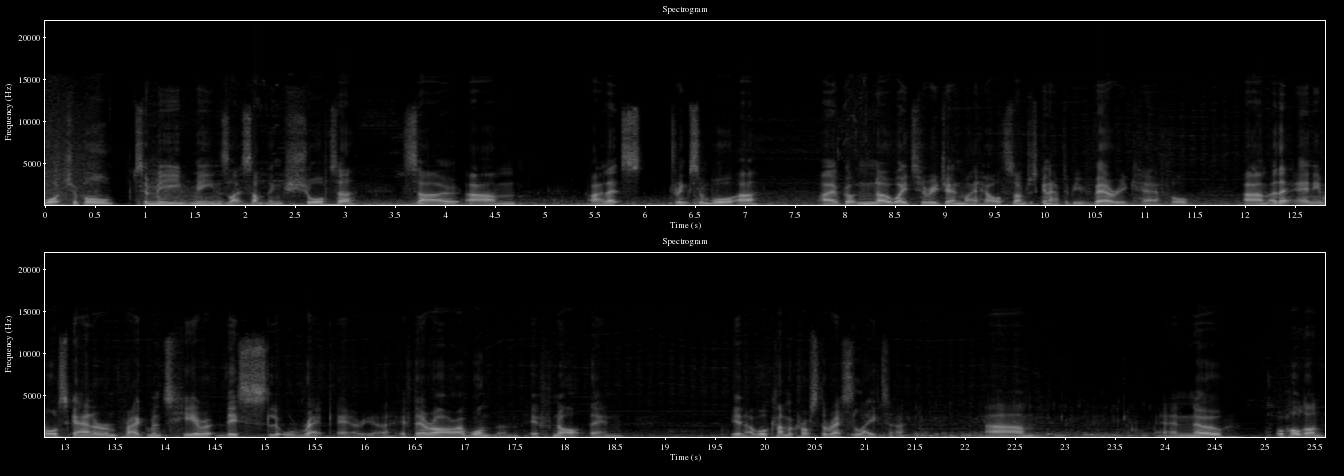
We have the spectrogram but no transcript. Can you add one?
watchable, to me, means like something shorter. So, um, alright, let's drink some water. I've got no way to regen my health, so I'm just going to have to be very careful. Um, are there any more scanner room fragments here at this little wreck area? If there are, I want them. If not, then, you know, we'll come across the rest later. Um, and no. Oh, hold on.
